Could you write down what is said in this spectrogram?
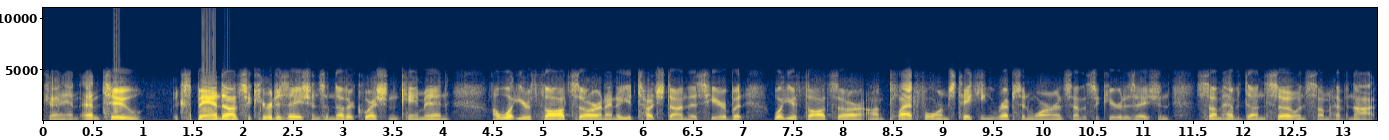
Okay, and, and to expand on securitizations, another question came in on what your thoughts are, and I know you touched on this here, but what your thoughts are on platforms taking reps and warrants on the securitization. Some have done so, and some have not.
